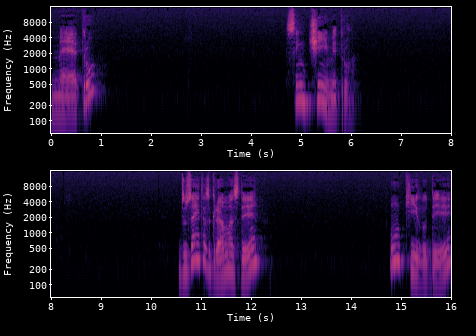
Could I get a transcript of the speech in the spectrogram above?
metro, centímetro, duzentas gramas de um quilo de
